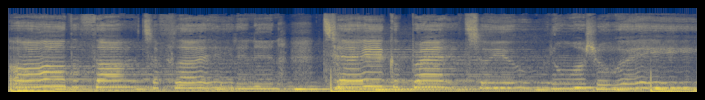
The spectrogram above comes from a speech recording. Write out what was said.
All the thoughts are flooding in. Take a breath so you wash away.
